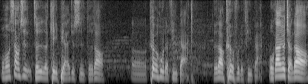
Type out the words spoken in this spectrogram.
我们上次啧啧的 KPI 就是得到。呃，客户的 feedback，得到客户的 feedback。我刚刚有讲到，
